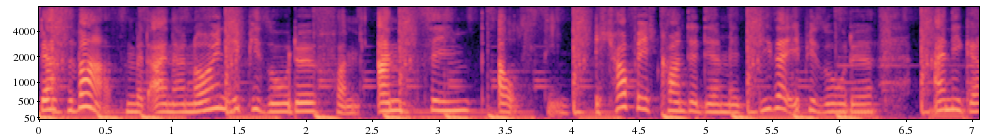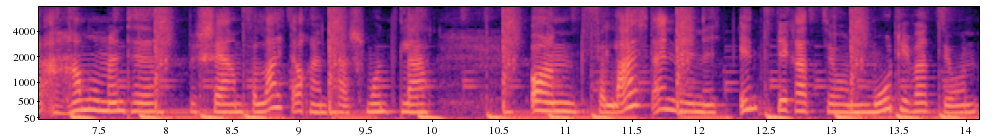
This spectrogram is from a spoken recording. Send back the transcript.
Das war's mit einer neuen Episode von Anziehend Ausziehend. Ich hoffe, ich konnte dir mit dieser Episode einige Aha-Momente bescheren, vielleicht auch ein paar Schmunzler und vielleicht ein wenig Inspiration, Motivation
